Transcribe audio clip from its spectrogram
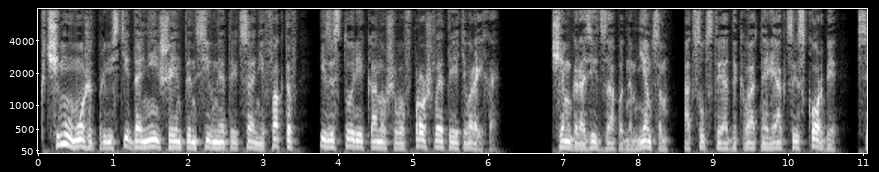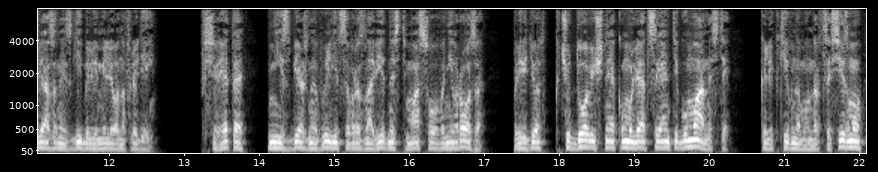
К чему может привести дальнейшее интенсивное отрицание фактов из истории канувшего в прошлое Третьего Рейха? Чем грозит западным немцам отсутствие адекватной реакции скорби, связанной с гибелью миллионов людей? Все это неизбежно выльется в разновидность массового невроза, приведет к чудовищной аккумуляции антигуманности, коллективному нарциссизму,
